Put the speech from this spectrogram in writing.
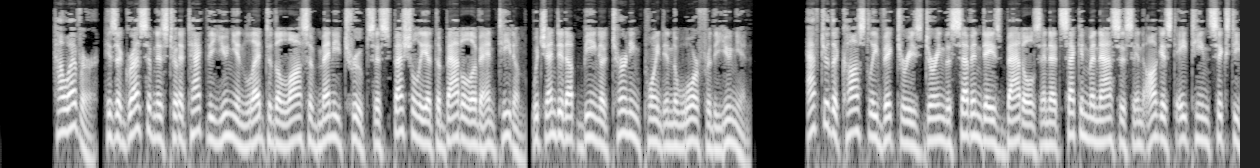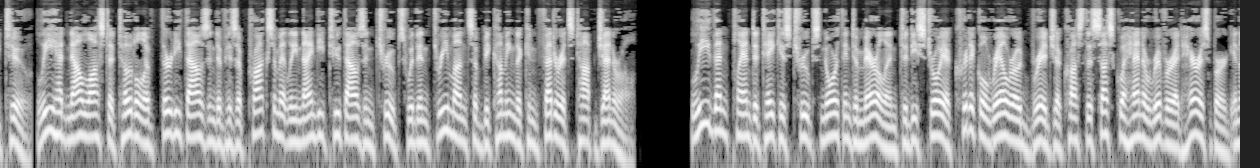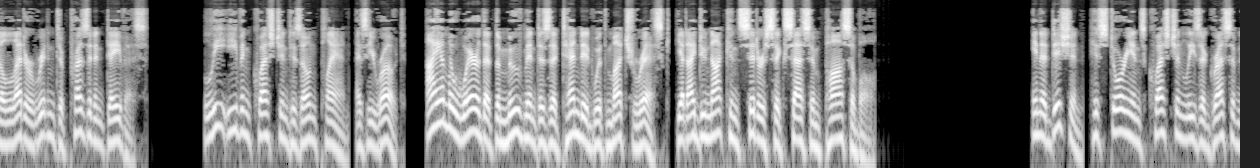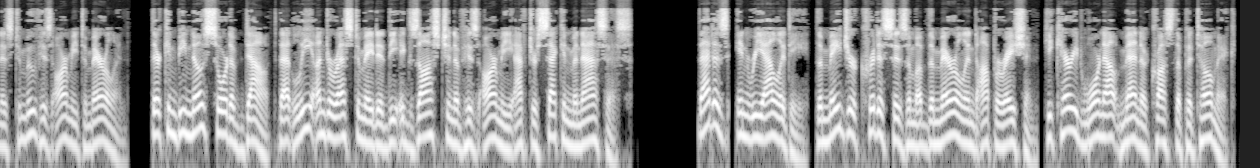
However, his aggressiveness to attack the Union led to the loss of many troops especially at the Battle of Antietam, which ended up being a turning point in the war for the Union. After the costly victories during the Seven Days Battles and at Second Manassas in August 1862, Lee had now lost a total of 30,000 of his approximately 92,000 troops within three months of becoming the Confederates' top general. Lee then planned to take his troops north into Maryland to destroy a critical railroad bridge across the Susquehanna River at Harrisburg in a letter written to President Davis. Lee even questioned his own plan, as he wrote, I am aware that the movement is attended with much risk, yet I do not consider success impossible." In addition, historians question Lee's aggressiveness to move his army to Maryland. There can be no sort of doubt that Lee underestimated the exhaustion of his army after Second Manassas. That is, in reality, the major criticism of the Maryland operation, he carried worn-out men across the Potomac.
